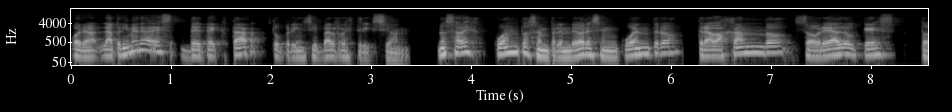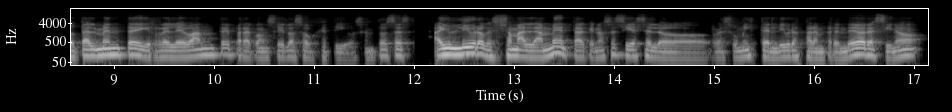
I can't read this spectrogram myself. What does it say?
Bueno, la primera es detectar tu principal restricción. No sabes cuántos emprendedores encuentro trabajando sobre algo que es totalmente irrelevante para conseguir los objetivos. Entonces, hay un libro que se llama La Meta, que no sé si ese lo resumiste en libros para emprendedores, sino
